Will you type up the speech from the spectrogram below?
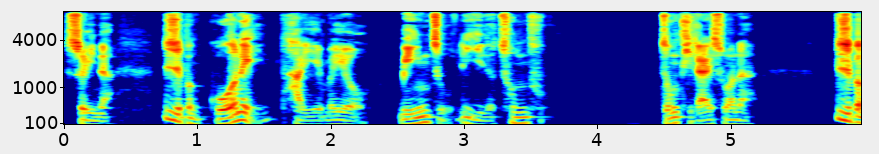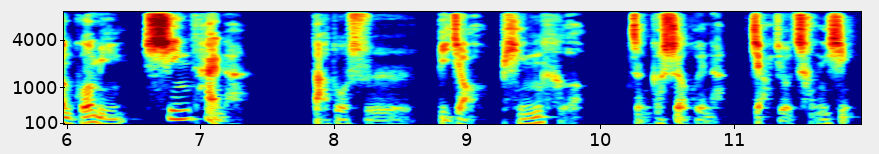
所以呢，日本国内他也没有。民主利益的冲突，总体来说呢，日本国民心态呢，大多是比较平和。整个社会呢讲究诚信，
